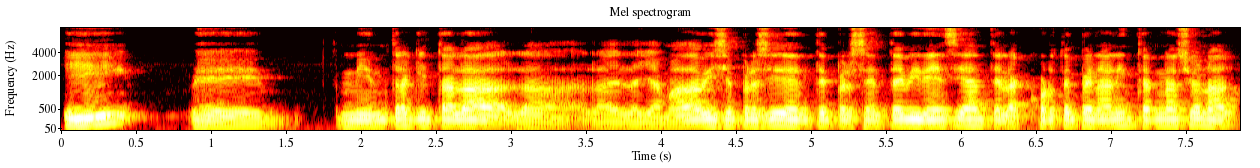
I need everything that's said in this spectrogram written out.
Y eh, mientras aquí está la, la, llamada vicepresidente, presenta evidencias ante la Corte Penal Internacional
